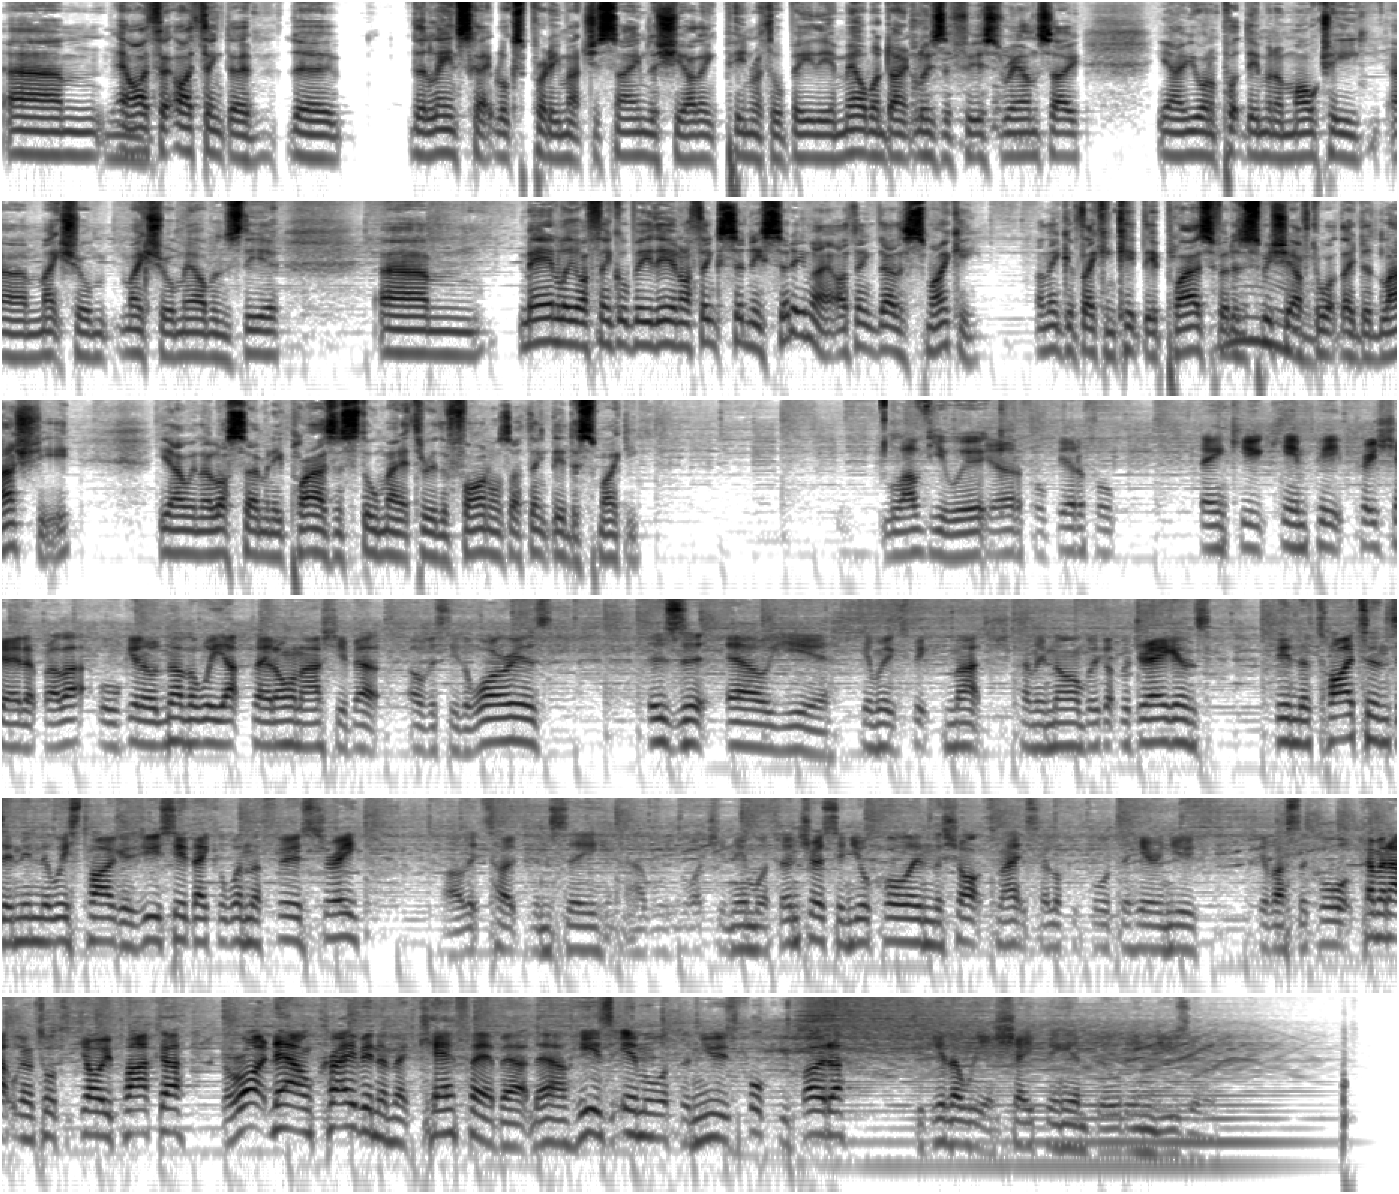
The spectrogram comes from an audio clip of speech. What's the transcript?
Um, mm. I, th- I think the the the landscape looks pretty much the same this year. I think Penrith will be there. Melbourne don't lose the first round, so you know you want to put them in a multi. Um, make sure make sure Melbourne's there. Um, Manly, I think, will be there, and I think Sydney City, mate. I think they're the smoky. I think if they can keep their players fit, mm. especially after what they did last year, you know, when they lost so many players and still made it through the finals, I think they're the smoky. Love your work. Beautiful, beautiful. Thank you, Kempy. Appreciate it, brother. We'll get another wee update on. Ask you about obviously the Warriors. Is it our year? Can we expect much coming on? We've got the Dragons, then the Titans, and then the West Tigers. You said they could win the first three. Oh, let's hope and see. Uh, we're watching them with interest, and you'll call in the shots, mate. So looking forward to hearing you give us the call. Coming up, we're going to talk to Joey Parker. But right now, I'm craving him at cafe about now. Here's Emma with the news for Kubota. Together, we are shaping and building New Zealand.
